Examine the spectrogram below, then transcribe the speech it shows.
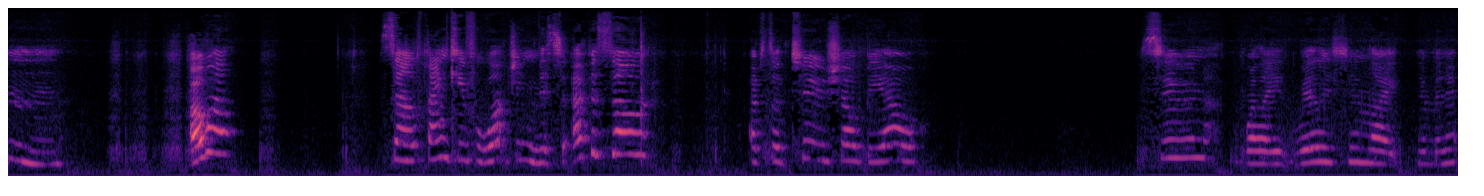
Hmm. Oh well. So thank you for watching this episode. Episode 2 shall be out soon. Well, like, really soon, like, in a minute.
